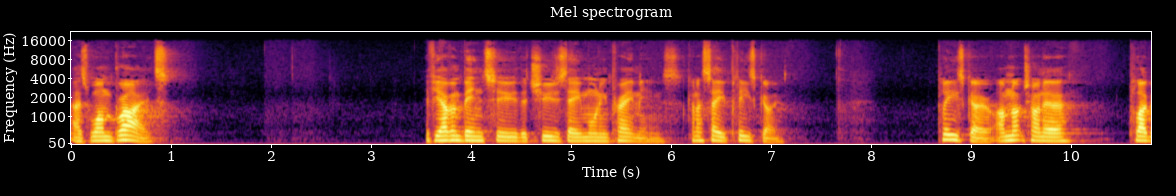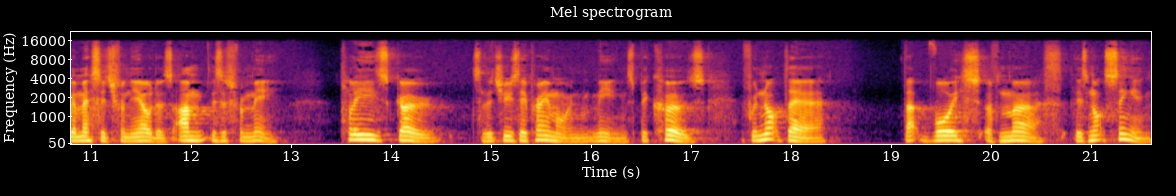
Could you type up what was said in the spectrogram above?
as one bride. If you haven't been to the Tuesday morning prayer meetings, can I say, please go? Please go. I'm not trying to plug a message from the elders. I'm, this is from me. Please go to the Tuesday prayer morning meetings because if we're not there, that voice of mirth is not singing.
